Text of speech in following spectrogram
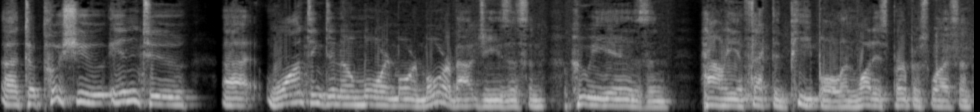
uh, to push you into uh, wanting to know more and more and more about Jesus and who He is and how he affected people and what his purpose was and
